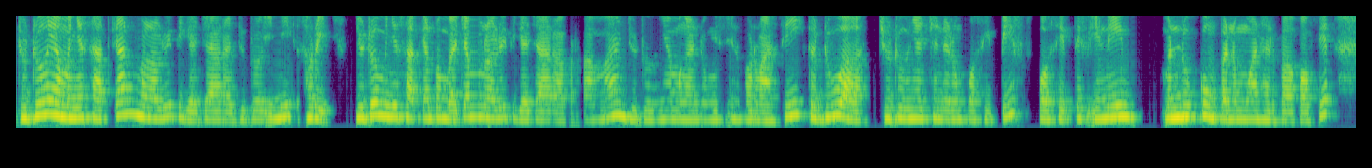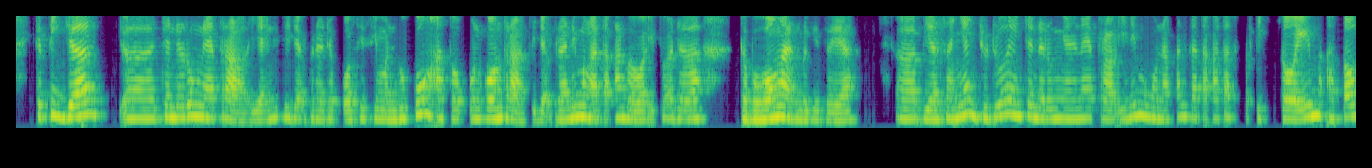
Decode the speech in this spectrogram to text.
judul yang menyesatkan melalui tiga cara. Judul ini, sorry, judul menyesatkan pembaca melalui tiga cara. Pertama, judulnya mengandung misinformasi. Kedua, judulnya cenderung positif. Positif ini mendukung penemuan herbal COVID. Ketiga, eh, cenderung netral, ya ini tidak berada posisi mendukung ataupun kontra, tidak berani mengatakan bahwa itu adalah kebohongan begitu ya. Eh, biasanya judul yang cenderungnya netral ini menggunakan kata-kata seperti klaim atau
